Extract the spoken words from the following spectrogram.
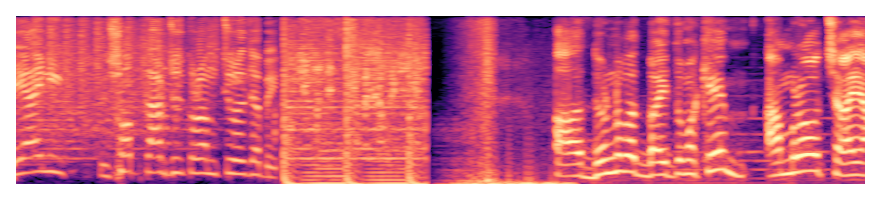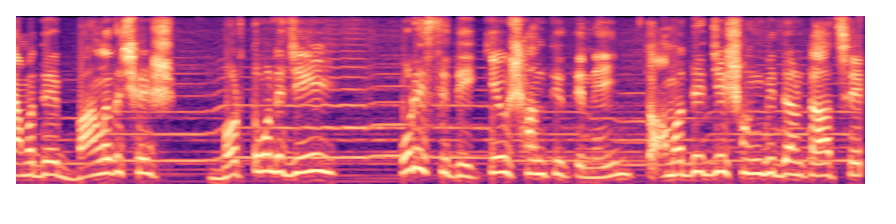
বেআইনি সব কার্যক্রম চলে যাবে। ধন্যবাদ ভাই তোমাকে। আমরাও চাই আমাদের বাংলাদেশের বর্তমানে যে পরিস্থিতি, কেউ শান্তিতে নেই। তো আমাদের যে সংবিধানটা আছে,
